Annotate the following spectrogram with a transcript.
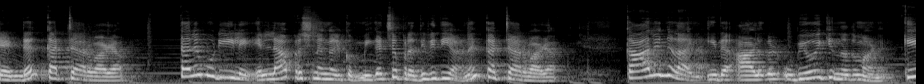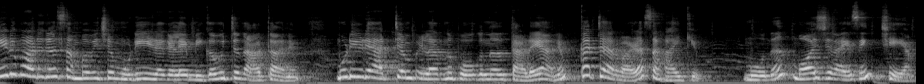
രണ്ട് കറ്റാർവാഴ. തലമുടിയിലെ എല്ലാ പ്രശ്നങ്ങൾക്കും മികച്ച പ്രതിവിധിയാണ് കറ്റാർവാഴ. കാലങ്ങളായി ഇത് ആളുകൾ ഉപയോഗിക്കുന്നതുമാണ്. കേടുപാടുകൾ സംഭവിച്ച മുടിയിഴകളെ മികവുറ്റതാക്കാനും മുടിയുടെ അറ്റം പിളർന്നു പോകുന്നത് തടയാനും കറ്റാർവാഴ സഹായിക്കും. മൂന്ന് മോയ്സ്ചറൈസിങ് ചെയ്യാം.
